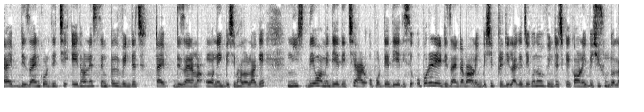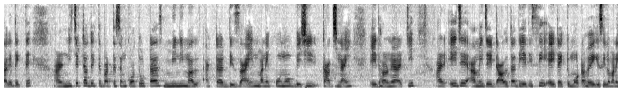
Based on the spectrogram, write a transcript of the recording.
টাইপ ডিজাইন করে দিচ্ছি, এই ধরনের সিম্পল ভিনটেজ টাইপ ডিজাইন আমার অনেক বেশি ভালো লাগে। নিচ দিয়েও আমি দিয়ে দিচ্ছি আর ওপর দিয়ে দিয়ে দিচ্ছি ওপরের এই ডিজাইনটা আমার অনেক বেশি প্রিটি লাগে। যে কোনো ভিনটেজ কেক অনেক বেশি সুন্দর লাগে দেখতে। আর নিচেরটাও দেখতে পারতেছেন কতটা মিনিমাল একটা ডিজাইন মানে কোনো বেশি কাজ নাই এই ধরনের আর কি। আর এই যে আমি যে ডালটা দিয়ে দিছি, এইটা একটু মোটা হয়ে গেছিল মানে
